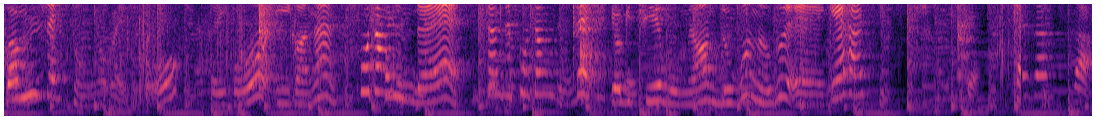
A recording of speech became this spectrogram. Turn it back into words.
검은색 종류가 있고 자, 그리고 이거는 포장지인데 현지 포장지인데 여기 뒤에 보면 누구누구에게 할 수 있어요. 찾았어.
